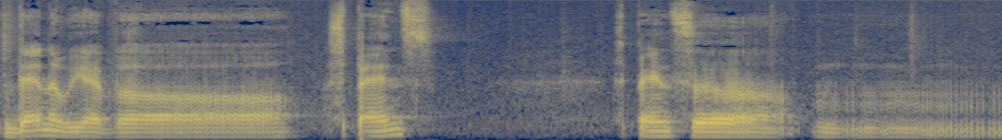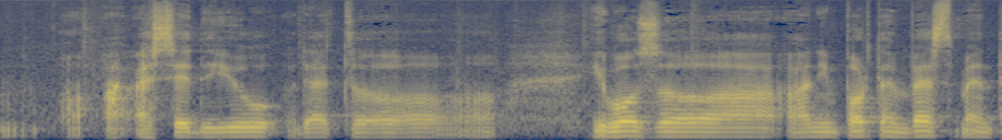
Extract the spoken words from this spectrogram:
then we have uh, Spence. Spence, uh, um, I said to you that uh, it was uh, an important investment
